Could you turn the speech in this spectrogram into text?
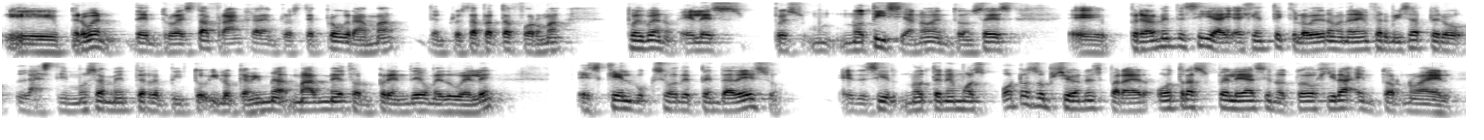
Eh, pero bueno, dentro de esta franja, dentro de este programa, dentro de esta plataforma, pues bueno, él es pues noticia, ¿no? Entonces, eh, pues, realmente sí, hay, hay, gente que lo ve de una manera enfermiza, pero lastimosamente, repito, y lo que a mí más me sorprende o me duele, es que el boxeo dependa de eso. Es decir, no tenemos otras opciones para ver otras peleas, sino todo gira en torno a él.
